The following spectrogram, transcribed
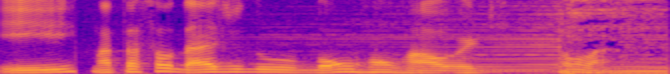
e matar a saudade do bom Ron Howard. Vamos lá.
